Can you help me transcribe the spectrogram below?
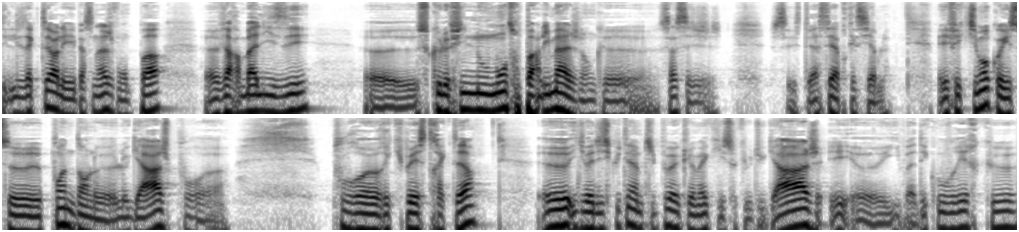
les acteurs, les personnages vont pas euh, verbaliser euh, ce que le film nous montre par l'image. Donc euh, ça, c'est, c'était assez appréciable. Mais effectivement, quand ils se pointent dans le, le garage pour euh, pour euh, récupérer ce tracteur, euh, il va discuter un petit peu avec le mec qui s'occupe du garage et euh, il va découvrir que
